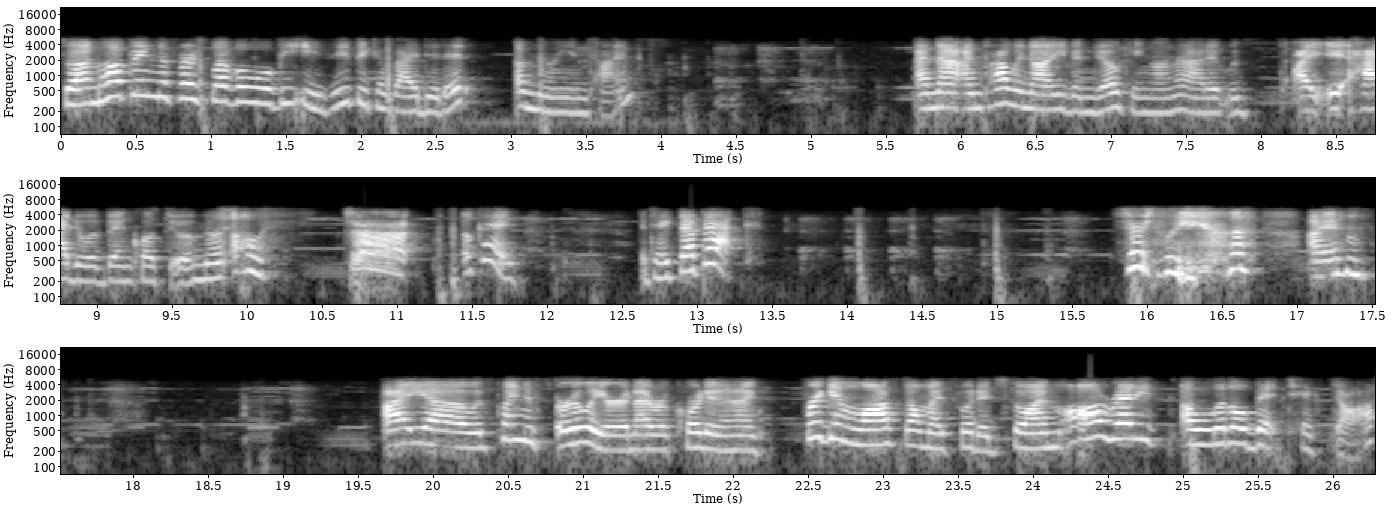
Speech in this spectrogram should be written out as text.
So I'm hoping the first level will be easy, because I did it a million times. And that, I'm probably not even joking on that. It was, I, it had to have been close to a million. Oh, stop! Okay. I take that back. Seriously, I am. I uh, was playing this earlier and I recorded and I friggin' lost all my footage, so I'm already a little bit ticked off.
